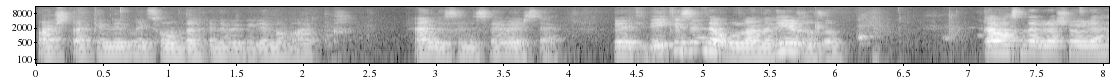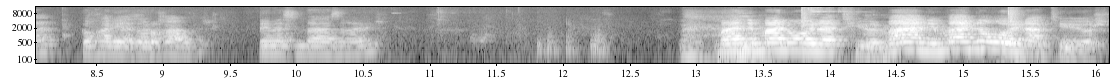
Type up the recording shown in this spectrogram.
Baştakini mi sondakini mi bilemem artık. Hangisini severse. Belki de ikisini de kullanır. İyi kızım. Kafasında biraz şöyle ha. Yukarıya doğru kaldır. Memesini de ağzına ver. Mani mani oynatıyor. Mani mani oynatıyor.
